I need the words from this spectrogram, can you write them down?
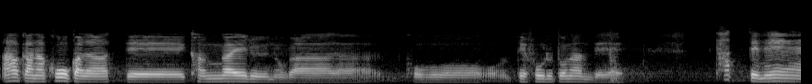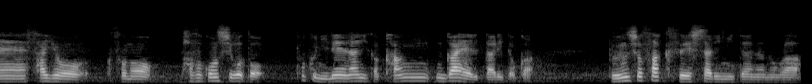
ああかな、こうかなって考えるのが、こう、デフォルトなんで、立ってね、作業、その、パソコン仕事、特にね、何か考えたりとか、文書作成したりみたいなのが、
